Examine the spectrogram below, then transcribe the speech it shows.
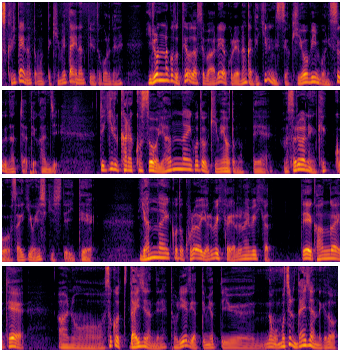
作りたいなと思って決めたいなっていうところでね。いろんなこと手を出せばあれやこれやなんかできるんですよ。器用貧乏にすぐなっちゃうという感じ。できるからこそやんないことを決めようと思って、まあ、それはね結構最近は意識していて。やんないことこれはやるべきかやらないべきかって考えてあのそこ大事なんでね。とりあえずやってみようっていうのももちろん大事なんだけど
